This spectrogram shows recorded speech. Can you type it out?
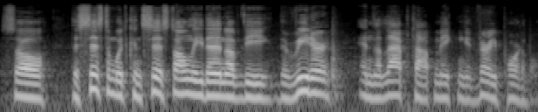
So the system would consist only then of the, the reader and the laptop, making it very portable.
